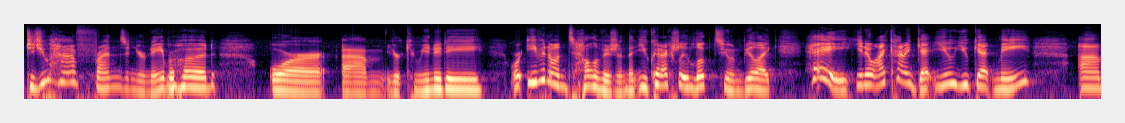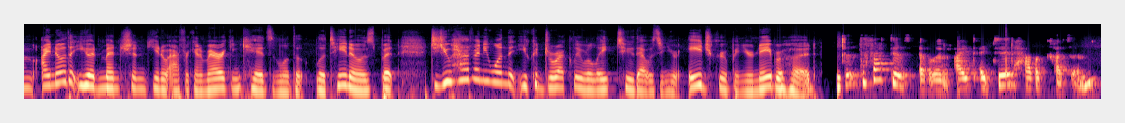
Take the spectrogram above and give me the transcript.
did you have friends in your neighborhood or um, your community or even on television that you could actually look to and be like, hey, you know, I kind of get you, you get me? Um, I know that you had mentioned, you know, African American kids and Latinos, but did you have anyone that you could directly relate to that was in your age group, in your neighborhood? The, the fact is, Evelyn, I, I did have a cousin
